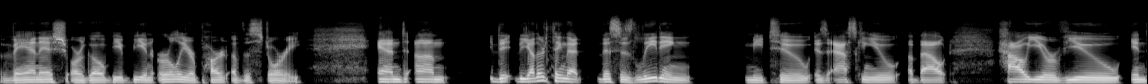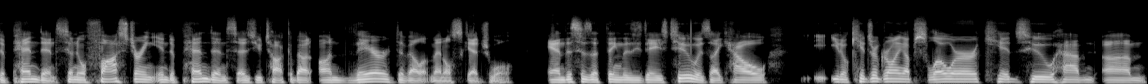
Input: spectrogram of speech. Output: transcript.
vanish or go be, be an earlier part of the story. And um, the, the other thing that this is leading me to is asking you about how you view independence, you know, fostering independence as you talk about on their developmental schedule and this is a thing these days too is like how you know kids are growing up slower. Kids who have um,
